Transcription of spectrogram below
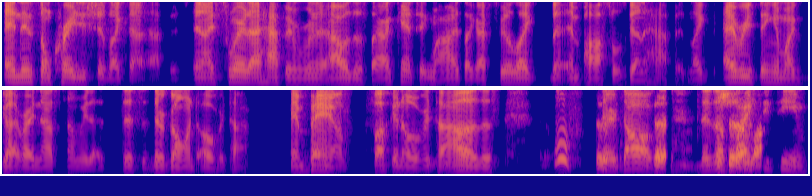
And then some crazy shit like that happens. And I swear that happened when I was just like, I can't take my eyes. Like I feel like the impossible is gonna happen. Like everything in my gut right now is telling me that this is they're going to overtime. And bam, fucking overtime. I was just, woo, they're dogs. There's a feisty team.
